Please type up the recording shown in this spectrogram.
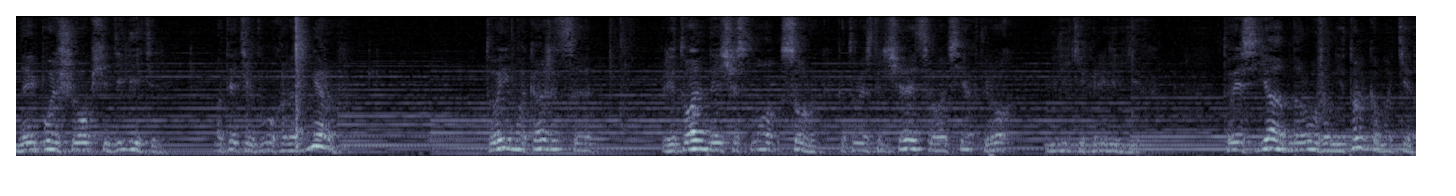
наибольший общий делитель вот этих двух размеров, то им окажется ритуальное число 40, которое встречается во всех трех великих религиях. То есть я обнаружил не только макет,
